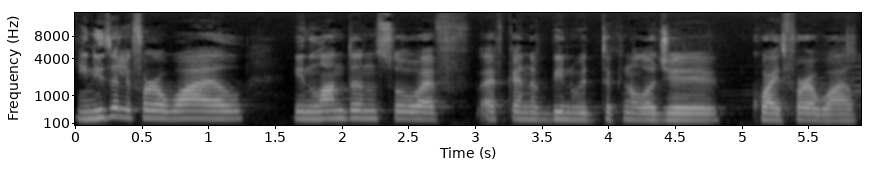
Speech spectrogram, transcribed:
in Italy for a while, in London, so I've I've kind of been with technology quite for a while.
